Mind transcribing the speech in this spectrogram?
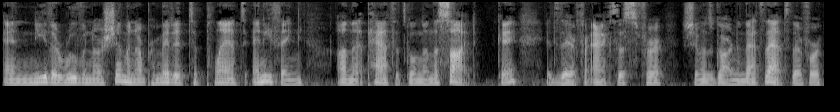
and neither Reuven nor Shimon are permitted to plant anything on that path that's going on the side. Okay, it's there for access for Shimon's garden, and that's that. So therefore,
